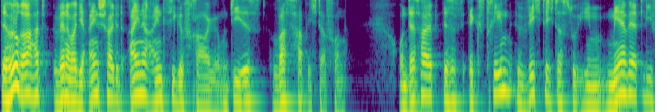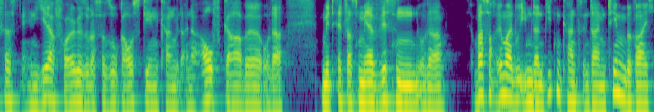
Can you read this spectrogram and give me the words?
Der Hörer hat, wenn er bei dir einschaltet, eine einzige Frage und die ist, was habe ich davon? Und deshalb ist es extrem wichtig, dass du ihm Mehrwert lieferst in jeder Folge, sodass er so rausgehen kann mit einer Aufgabe oder mit etwas mehr Wissen oder was auch immer du ihm dann bieten kannst in deinem Themenbereich.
